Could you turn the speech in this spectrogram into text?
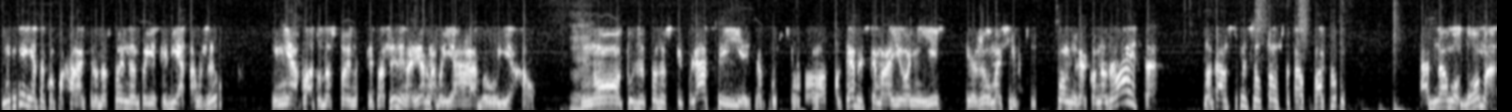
мне я такой по характеру, достойную бы, если бы я там жил, и мне оплату достойную предложили, наверное, бы я бы уехал. Но тут же тоже спекуляции есть, допустим. В Октябрьском районе есть жилмассив. Не помню, как он называется, но там смысл в том, что там вокруг одного дома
